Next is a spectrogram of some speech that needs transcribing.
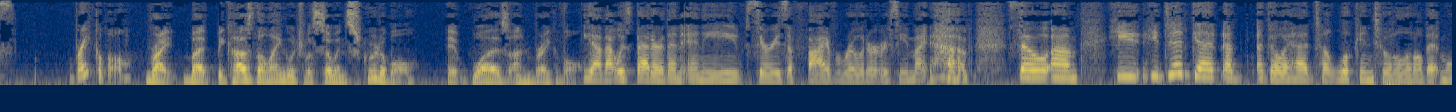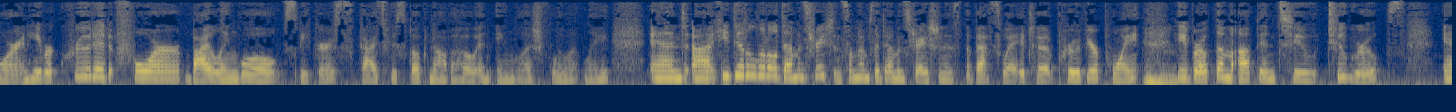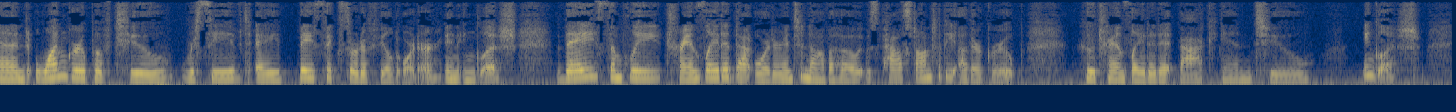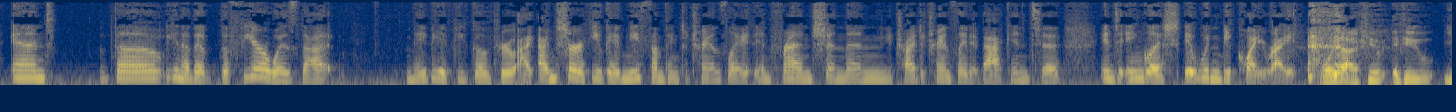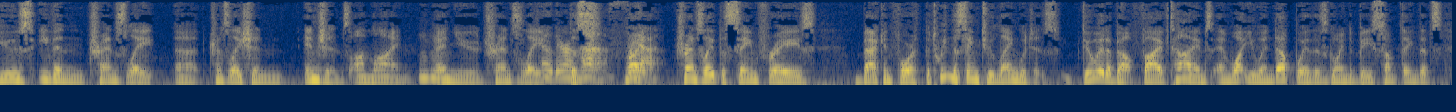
breakable. Right, but because the language was so inscrutable, it was unbreakable. Yeah, that was better than any series of five rotors you might have. So um, he he did get a, a go ahead to look into it a little bit more, and he recruited four bilingual speakers, guys who spoke Navajo and English fluently, and uh, he did a little demonstration. Sometimes a demonstration is the best way to prove your point. He broke them up into two groups, and one group of two received a basic sort of field order in English. They simply translated that order into Navajo. It was passed on to the other group, who translated it back into English. And the you know the the fear was that maybe if you go through I, I'm sure if you gave me something to translate in French and then you tried to translate it back into into English, it wouldn't be quite right. well, yeah, if you if you use even translate uh, translation engines online and you translate Oh, they're the right Yeah. translate the same phrase back and forth between the same two languages. Do it about five times, and what you end up with is going to be something that's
